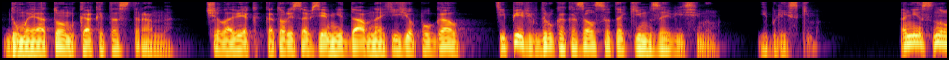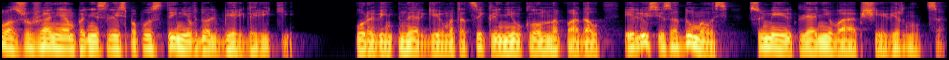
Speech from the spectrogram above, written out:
думая о том, как это странно. Человек, который совсем недавно ее пугал, теперь вдруг оказался таким зависимым и близким. Они снова с жужжанием понеслись по пустыне вдоль берега реки. Уровень энергии в мотоцикле неуклонно падал, и Люси задумалась, сумеют ли они вообще вернуться.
